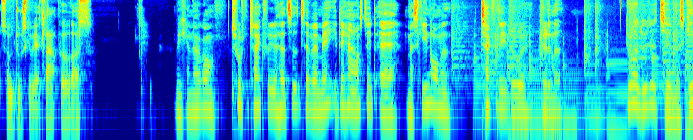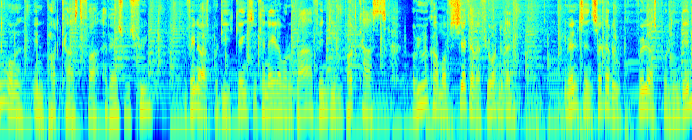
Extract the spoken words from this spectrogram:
som du skal være klar på også. Michael Nørgaard, tusind tak, fordi du havde tid til at være med i det her afsnit af Maskinrummet. Tak, fordi du øh, lyttede med. Du har lyttet til Maskinrummet, en podcast fra Erhvervshus Fyn. Du finder os på de gængse kanaler, hvor du plejer at finde dine podcasts, og vi udkommer cirka hver 14. dag. I mellemtiden så kan du følge os på LinkedIn,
